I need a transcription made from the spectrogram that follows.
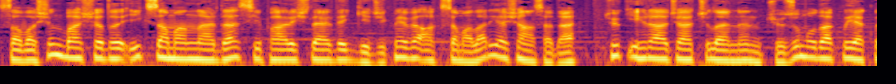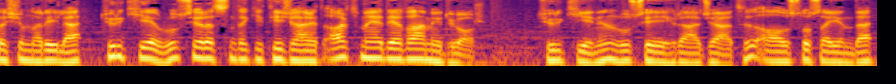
Savaşın başladığı ilk zamanlarda siparişlerde gecikme ve aksamalar yaşansa da Türk ihracatçılarının çözüm odaklı yaklaşımlarıyla Türkiye-Rusya arasındaki ticaret artmaya devam ediyor. Türkiye'nin Rusya ihracatı Ağustos ayında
